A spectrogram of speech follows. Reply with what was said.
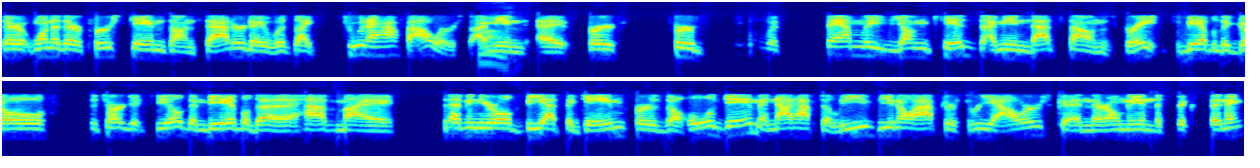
their one of their first games on Saturday was like two and a half hours. Wow. I mean, uh, for for people with families, young kids, I mean that sounds great to be able to go to Target Field and be able to have my seven year old be at the game for the whole game and not have to leave, you know, after three hours and they're only in the sixth inning.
